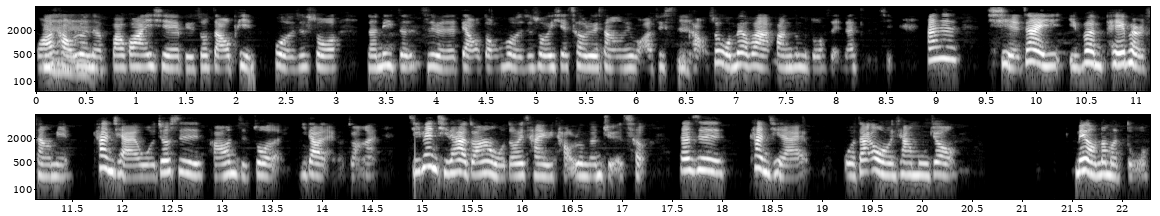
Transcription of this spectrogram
我要讨论的，包括一些比如说招聘，或者是说人力资资源的调动，或者是说一些策略上的东西，我要去思考，所以我没有办法放这么多时间在执行。但是写在一份 paper 上面，看起来我就是好像只做了一到两个专案，即便其他的专案我都会参与讨论跟决策，但是看起来我在欧文项目就没有那么多。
